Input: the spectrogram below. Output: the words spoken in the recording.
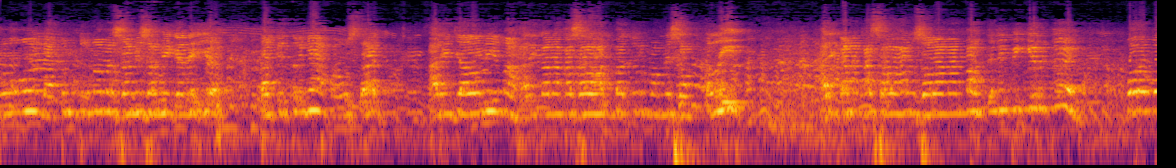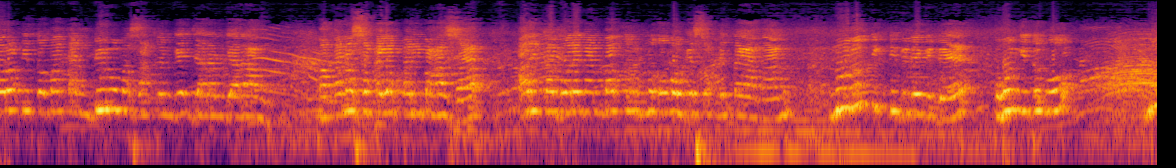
Oh, datang tuh nama sami-sami kena iya. Tak itunya Pak Ustad. Hari nih mah, hari karena kesalahan batur mah sok telik. Hari karena kesalahan sorangan mah tadi pikirkan. Boro-boro ditomakan di rumah sakit ge jarang-jarang. Makanya sok aya paribahasa, hari kagorengan batur nu eueuh besok di tayangan, nurut tik di gede-gede, pohon gitu bu. Nu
